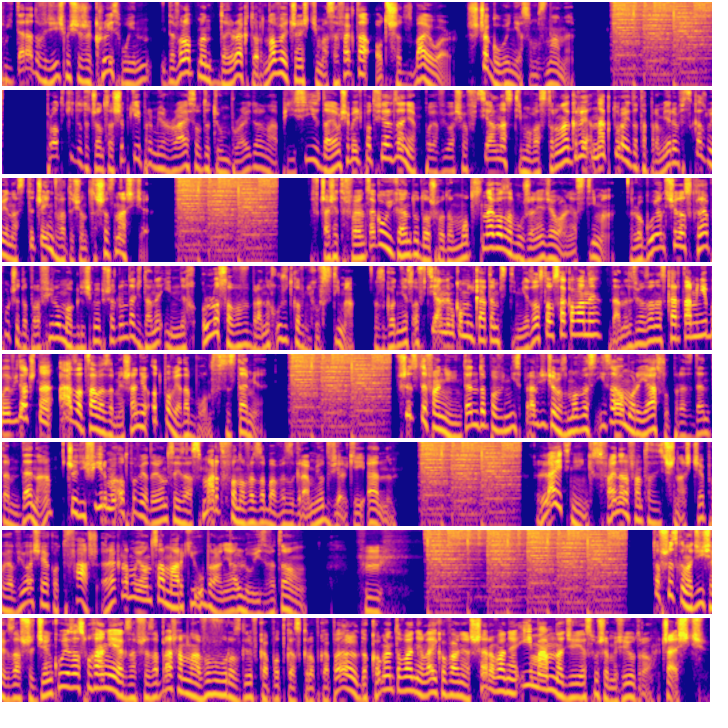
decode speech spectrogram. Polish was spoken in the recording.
Twittera dowiedzieliśmy się, że Chris Wynn, development director nowej części Mass Effecta, odszedł z BioWare. Szczegóły nie są znane. Plotki dotyczące szybkiej premiery Rise of the Tomb Raider na PC zdają się mieć potwierdzenie. Pojawiła się oficjalna Steamowa strona gry, na której data premiery wskazuje na styczeń 2016. Czasie trwającego weekendu doszło do mocnego zaburzenia działania Steama. Logując się do sklepu czy do profilu mogliśmy przeglądać dane innych losowo wybranych użytkowników Steama. Zgodnie z oficjalnym komunikatem Steam nie został skakowany, dane związane z kartami nie były widoczne, a za całe zamieszanie odpowiada błąd w systemie. Wszyscy fani Nintendo powinni sprawdzić rozmowę z Isao Moriyasu, prezydentem Dena, czyli firmy odpowiadającej za smartfonowe zabawy z grami od wielkiej N. Lightning z Final Fantasy XIII pojawiła się jako twarz reklamująca marki ubrania Louis Vuitton. Hmm. To wszystko na dziś, jak zawsze dziękuję za słuchanie, jak zawsze zapraszam na www.rozgrywkapodcast.pl do komentowania, lajkowania, szerowania i mam nadzieję słyszymy się jutro. Cześć!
